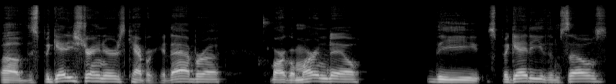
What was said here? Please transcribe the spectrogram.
of the spaghetti strainers, Cadabra, Margot Martindale, the spaghetti themselves,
